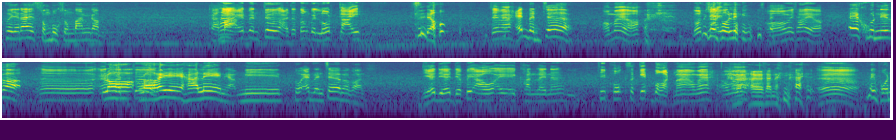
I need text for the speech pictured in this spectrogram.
เพื่อจะได้สมบุกสมบันกับกระ ถ้าบะเอ v เวนเจอร์อาจจะต้องเป็นรถไกด์เดี๋ยวใช่ไหมแอดเวนเจอร์อ๋อไม่เหรอรถไม่ใช่กด์โทรลิงอ๋อไม่ใช่เหรอเอ้คุณนี่ก็เอ่อรอ Adventure รอให้ฮาร์เลย์เนี่ยมีตัวแอดเวนเจอร์มาก่อน เดี๋ยวเดี๋ยวเดี๋ยวไปเอาไอ้ไอ้คันอะไรนะ ที่พกสเก็ตบอร์ดมาเอาไหมเอาไหมเออคันนั้นได้เออ ไม่พ้น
